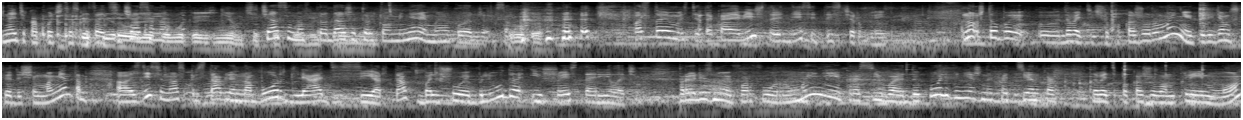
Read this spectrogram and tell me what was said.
Знаете, как хочется сказать, сейчас она, немцев. сейчас она в продаже помню. только у меня и Майкла Джексона. По стоимости такая вещь стоит 10 тысяч рублей. Ну, чтобы, э, давайте еще покажу Румынию и перейдем к следующим моментам. А, Здесь у нас представлен набор для десертов, большое блюдо и 6 тарелочек. Прорезной фарфор Румынии, красивая деколь в нежных оттенках. Давайте покажу вам клеймо.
